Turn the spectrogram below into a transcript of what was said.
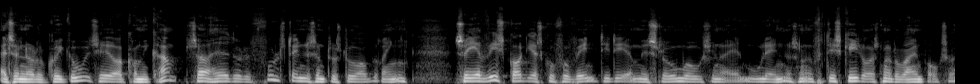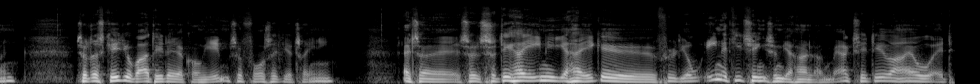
Altså, når du gik ud til at komme i kamp, så havde du det fuldstændig, som du stod op i ringen. Så jeg vidste godt, at jeg skulle forvente det der med slow motion og alt muligt andet, og sådan noget, for det skete også, når du var en bokser. Ikke? Så der skete jo bare det, da jeg kom hjem, så fortsatte jeg træning. Altså, så, så det har jeg egentlig, jeg har ikke øh, følt, jo, en af de ting, som jeg har lagt mærke til, det var jo, at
